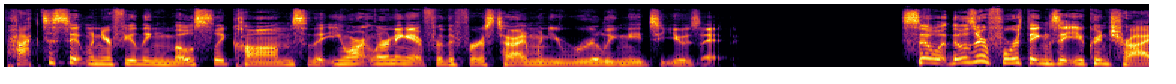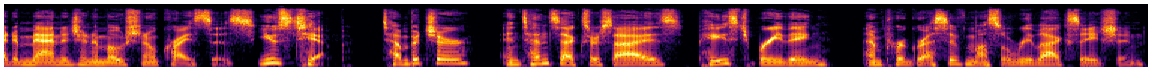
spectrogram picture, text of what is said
Practice it when you're feeling mostly calm so that you aren't learning it for the first time when you really need to use it. So, those are four things that you can try to manage an emotional crisis. Use TIP, temperature, intense exercise, paced breathing, and progressive muscle relaxation.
